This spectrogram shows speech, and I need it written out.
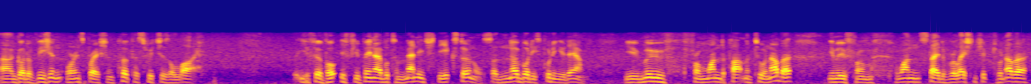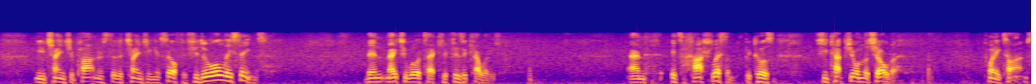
uh, got a vision or inspiration purpose, which is a lie, if you've been able to manage the external, so nobody's putting you down. You move from one department to another, you move from one state of relationship to another, you change your partner instead of changing yourself, if you do all these things, then nature will attack your physicality. And it's a harsh lesson because she taps you on the shoulder 20 times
